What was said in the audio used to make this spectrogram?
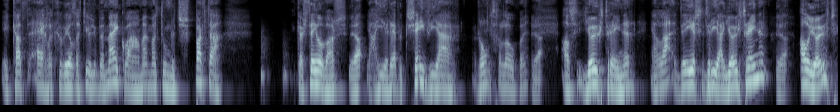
ik had eigenlijk gewild dat jullie bij mij kwamen, maar toen het Sparta kasteel was, Ja. ja, hier heb ik zeven jaar rondgelopen Ja. als jeugdtrainer. En la- de eerste drie jaar jeugdtrainer, ja. alle jeugd.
